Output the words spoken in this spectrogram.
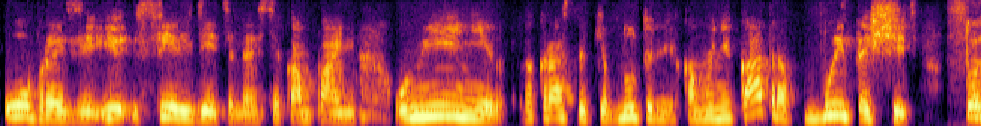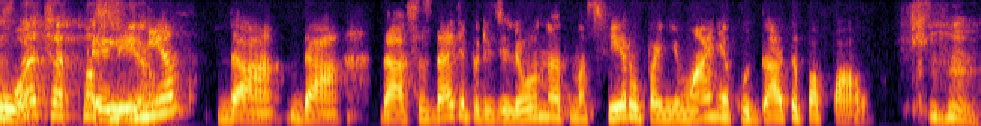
образе и сфере деятельности компании, умении как раз-таки внутренних коммуникаторов вытащить создать тот атмосферу. элемент, да, да, да, создать определенную атмосферу понимания, куда ты попал. Угу.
